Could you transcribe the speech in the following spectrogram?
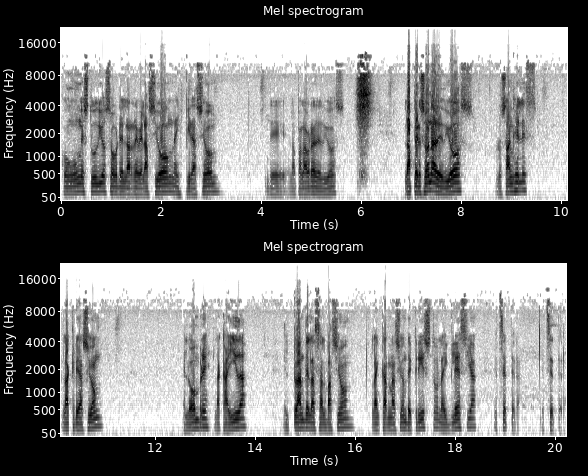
con un estudio sobre la revelación, la inspiración de la palabra de Dios, la persona de Dios, los ángeles, la creación, el hombre, la caída, el plan de la salvación, la encarnación de Cristo, la iglesia, etcétera, etcétera.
